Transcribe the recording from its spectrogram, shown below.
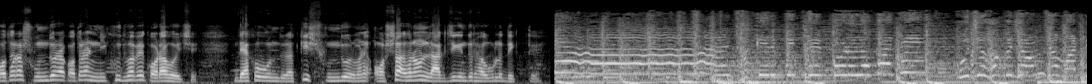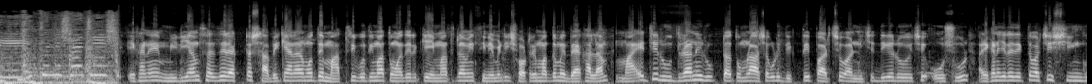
কতটা সুন্দর আর কতটা নিখুঁতভাবে করা হয়েছে। দেখো বন্ধুরা, কি সুন্দর মানে অসাধারণ লাগছে কিন্তু ঠাকুরগুলো দেখতে। এখানে মিডিয়াম সাইজের একটা সাবেকি আনার মধ্যে মাতৃ প্রতিমা তোমাদেরকে এইমাত্র আমি সিনেমেটিক শটের মাধ্যমে দেখালাম। মায়ের যে রুদ্রাণী রূপটা তোমরা আশা করি দেখতেই পারছ, আর নিচের দিকে রয়েছে অসুর। আর এখানে যেটা দেখতে পাচ্ছি, সিংহ।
